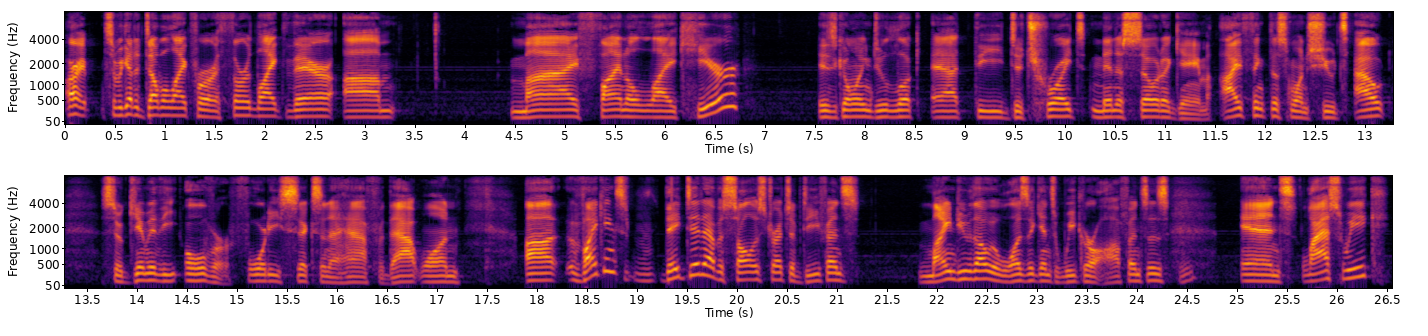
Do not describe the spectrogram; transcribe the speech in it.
All right, so we got a double like for our third like there. Um, my final like here is going to look at the Detroit Minnesota game. I think this one shoots out. So give me the over 46 and a half for that one. Uh, Vikings, they did have a solid stretch of defense. Mind you, though, it was against weaker offenses. And last week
